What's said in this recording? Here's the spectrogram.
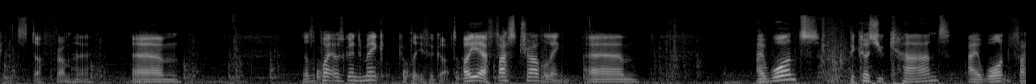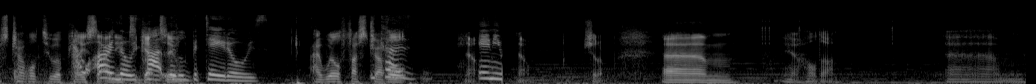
get stuff from her. Um, Another point I was going to make, completely forgot. Oh yeah, fast travelling. Um, I want, because you can't, I want fast travel to a place How that I are need those to get hot to. little potatoes? I will fast travel. Because No, any no, shut up. Um, yeah, hold on. Um,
